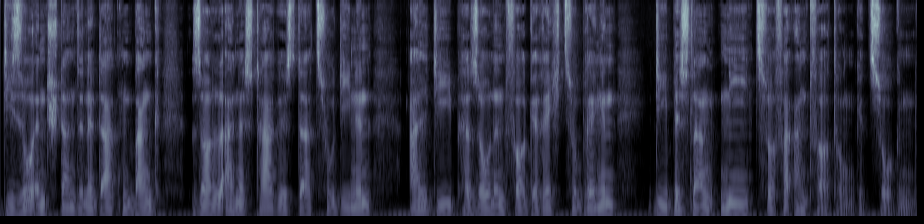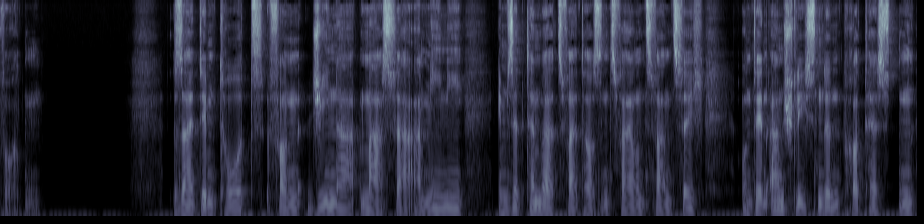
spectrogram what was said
Die so entstandene Datenbank soll eines Tages dazu dienen, all die Personen vor Gericht zu bringen, die bislang nie zur Verantwortung gezogen wurden Seit dem Tod von Gina Masa Amini im September 2022 und den anschließenden Protesten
